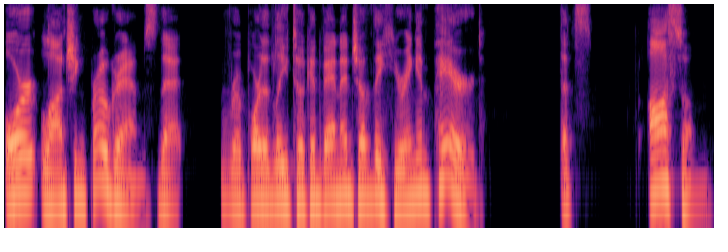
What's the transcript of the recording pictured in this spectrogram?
or launching programs that reportedly took advantage of the hearing impaired. That's awesome.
